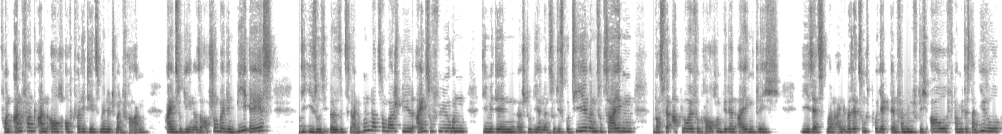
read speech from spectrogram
von Anfang an auch auf Qualitätsmanagement-Fragen einzugehen. Also auch schon bei den BAs die ISO 17100 äh, zum Beispiel einzuführen, die mit den äh, Studierenden zu diskutieren, zu zeigen, was für Abläufe brauchen wir denn eigentlich? Wie setzt man ein Übersetzungsprojekt denn vernünftig auf, damit es dann ISO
